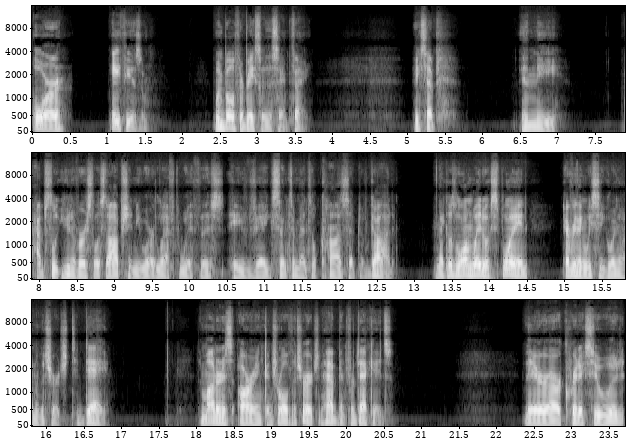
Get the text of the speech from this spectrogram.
or atheism, when both are basically the same thing. Except in the absolute universalist option, you are left with this a vague sentimental concept of God. And that goes a long way to explain everything we see going on in the church today. The modernists are in control of the church and have been for decades. There are critics who would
